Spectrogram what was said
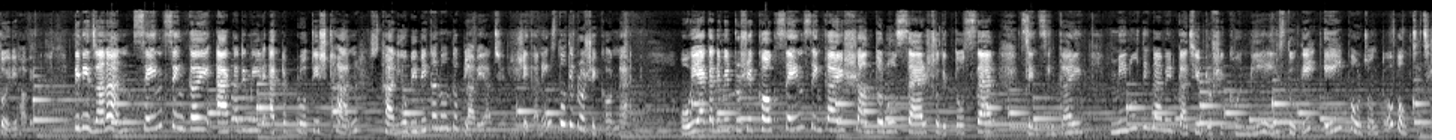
তৈরি হবে। তিনি জানান, সেন্ট সিংকাই একাডেমির একটা প্রতিষ্ঠান স্থানীয় বিবেকানন্দ ক্লাবে আছে। সেখানেই স্তুতি প্রশিক্ষণ নেয়। ওই একাডেমির প্রশিক্ষক সেন সিংকাই শান্তনু স্যার, সুদীপ্ত স্যার। সেন সিংকাই মিনতি ম্যামের কাছে প্রশিক্ষণ নিয়ে স্তুতি এই পর্যন্ত পৌঁছেছে।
